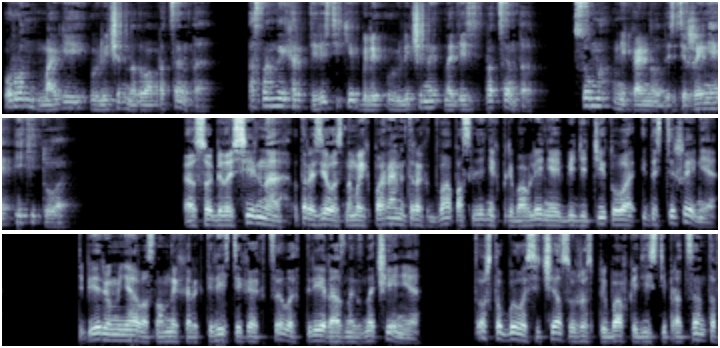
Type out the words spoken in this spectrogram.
Урон магии увеличен на 2%. Основные характеристики были увеличены на 10%. Сумма уникального достижения и титула. Особенно сильно отразилось на моих параметрах два последних прибавления в виде титула и достижения. Теперь у меня в основных характеристиках целых три разных значения. То, что было сейчас уже с прибавкой 10%,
